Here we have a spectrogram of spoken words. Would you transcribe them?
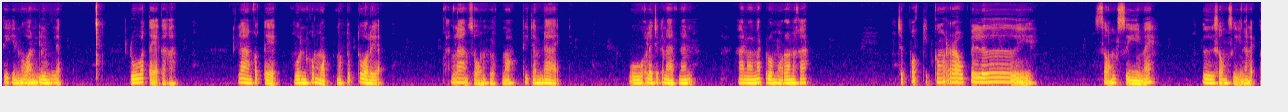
ที่เห็นเมื่อวานลืมแหละรู้ว่าแตกอะค่ะ ล่างก็แตก บนก็หมด หมดทุกตัวเลยอะข้างล่างสองหกเนาะที่จำได้โอ้อะไรจะขนาดนั้นฮานอยมัดรวมของเรานะคะเฉพาะกิจของเราไปเลยสองสี่ไหมเออสองสี่นั่นแหละไป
